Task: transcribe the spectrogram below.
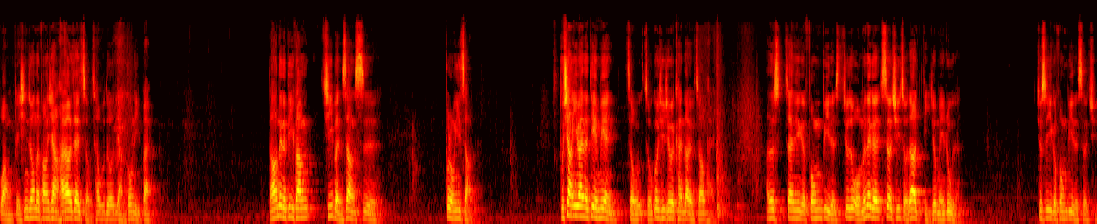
往北新庄的方向还要再走差不多两公里半，然后那个地方基本上是不容易找的，不像一般的店面，走走过去就会看到有招牌，它是在那个封闭的，就是我们那个社区走到底就没路的，就是一个封闭的社区，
